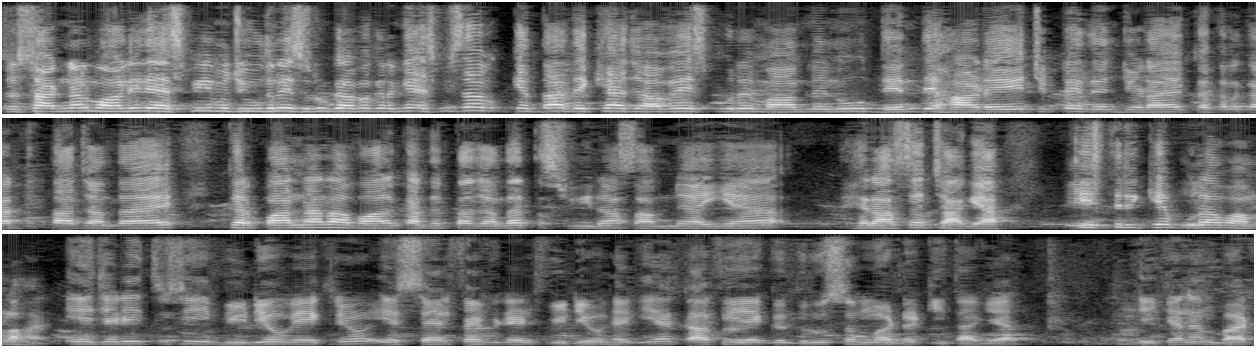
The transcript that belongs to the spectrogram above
ਸੋ ਸਾਡੇ ਨਾਲ ਮੋਹਾਲੀ ਦੇ ਐਸਪੀ ਮੌਜੂਦ ਨੇ ਸ਼ੁਰੂ ਗੱਲਬਾਤ ਕਰਾਂਗੇ ਐਸਪੀ ਸਾਹਿਬ, ਕਿੱਦਾਂ ਦੇਖਿਆ ਜਾਵੇ ਇਸ ਪੂਰੇ ਮਾਮਲੇ ਨੂੰ? ਦਿਨ ਦਿਹਾੜੇ, ਚਿੱਟੇ ਦਿਨ ਜਿਹੜਾ ਹੈ, ਕਤਲ ਕਰ ਦਿੱਤਾ ਜਾਂਦਾ ਹੈ, ਕਿਰਪਾਨਾਂ ਨਾਲ ਵਾਲ ਕਰ ਦਿੱਤਾ ਜਾਂਦਾ ਤਸਵੀਰਾਂ ਸਾਹਮਣੇ ਆਈਆਂ। ਹਿਰਾਸਤ ਚ ਆ ਗਿਆ। ਕਿਸ ਤਰੀਕੇ ਪੂਰਾ ਮਾਮਲਾ ਹੈ ਇਹ ਜਿਹੜੀ ਤੁਸੀਂ ਵੀਡੀਓ ਵੇਖ ਰਹੇ ਹੋ ਇਹ ਸੈਲਫ ਐਵੀਡੈਂਟ ਵੀਡੀਓ ਹੈਗੀ ਆ। ਕਾਫੀ ਇੱਕ ਗਰੂਸਮ ਮਰਡਰ ਕੀਤਾ ਗਿਆ। ਠੀਕ ਹੈ ਨਾ? ਬਟ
